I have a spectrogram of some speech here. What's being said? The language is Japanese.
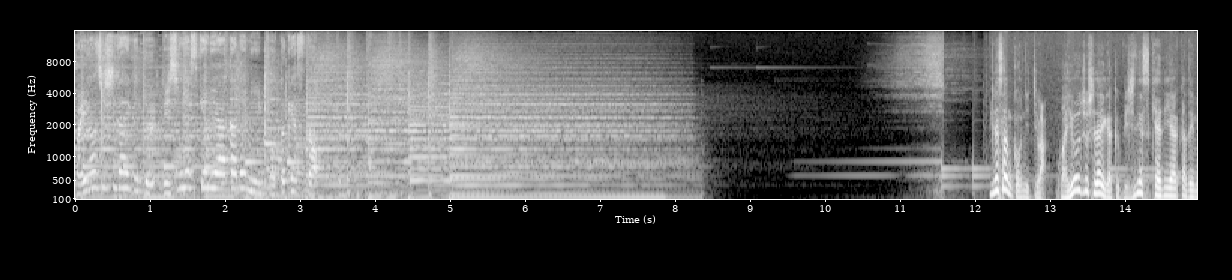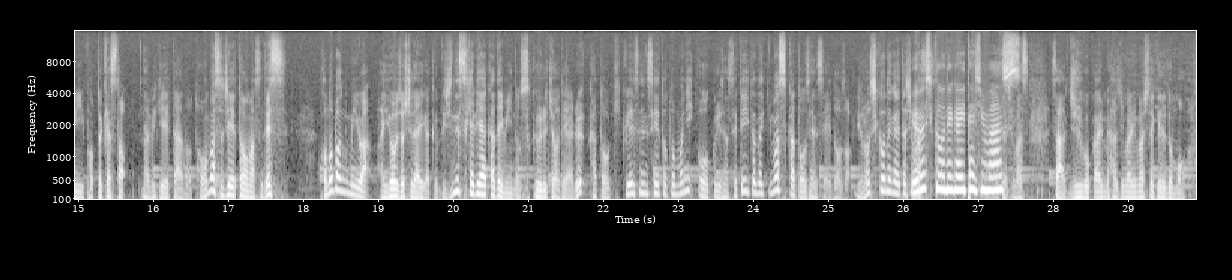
和洋女子大学ビジネスキャリアアカデミーポッドキャスト。皆さんこんにちは。和洋女子大学ビジネスキャリアアカデミーポッドキャスト。ナビゲーターのトーマス J トーマスです。この番組は和洋女子大学ビジネスキャリアアカデミーのスクール長である加藤菊江先生とともにお送りさせていただきます。加藤先生どうぞ。よろしくお願いいたします。よろしくお願いいたします。す。さあ15回目始まりましたけれども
